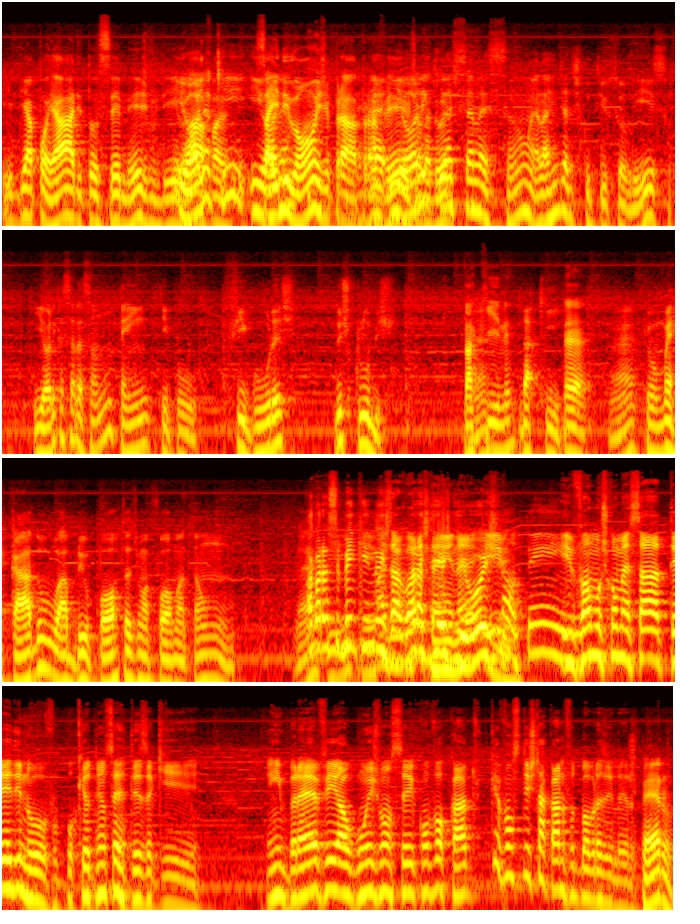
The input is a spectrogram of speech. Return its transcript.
e de apoiar, de torcer mesmo, de ir E lá, olha que- sair olha- de longe pra, pra É, ver e os olha que a seleção, ela, a gente já discutiu sobre isso, e olha que a seleção não tem, tipo, figuras dos clubes Daqui, né? daqui. É. Né? Que o mercado abriu portas de uma forma tão. né, Agora, se bem que nos, Mas agora nos tem, dias né? de hoje... E- Não, tem. E vamos começar a ter de novo, porque eu tenho certeza que em breve alguns vão ser convocados, porque vão se destacar no futebol brasileiro. Espero,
